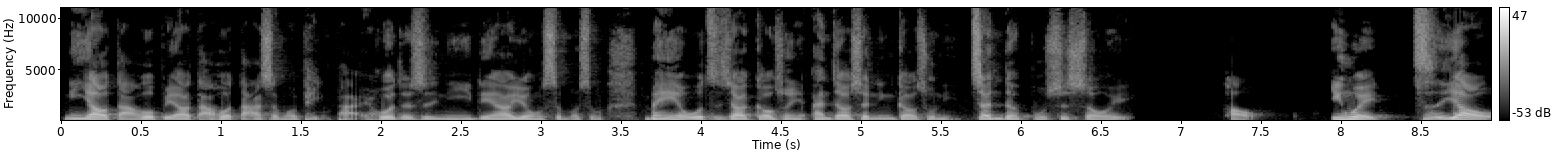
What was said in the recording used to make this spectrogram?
你要打或不要打，或打什么品牌，或者是你一定要用什么什么，没有，我只是要告诉你，按照圣经告诉你，真的不是受益，好。因为只要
